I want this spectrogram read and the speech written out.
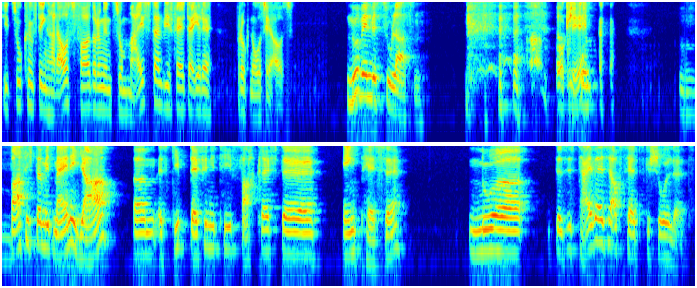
die zukünftigen Herausforderungen zu meistern. Wie fällt da Ihre Prognose aus? Nur wenn wir es zulassen. Okay. Und was ich damit meine, ja, ähm, es gibt definitiv Fachkräfteengpässe nur das ist teilweise auch selbst geschuldet.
